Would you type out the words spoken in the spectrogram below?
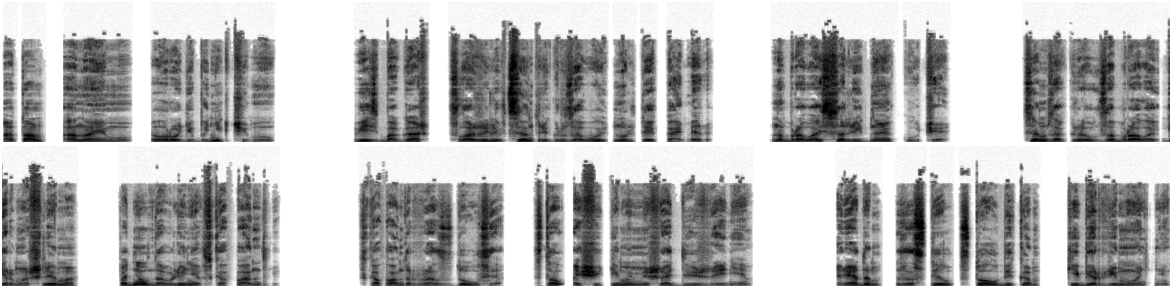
А там она ему вроде бы ни к чему. Весь багаж сложили в центре грузовой 0Т камеры. Набралась солидная куча. Сэм закрыл забрало гермошлема, поднял давление в скафандре. Скафандр раздулся, стал ощутимо мешать движениям. Рядом застыл столбиком киберремонтник.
